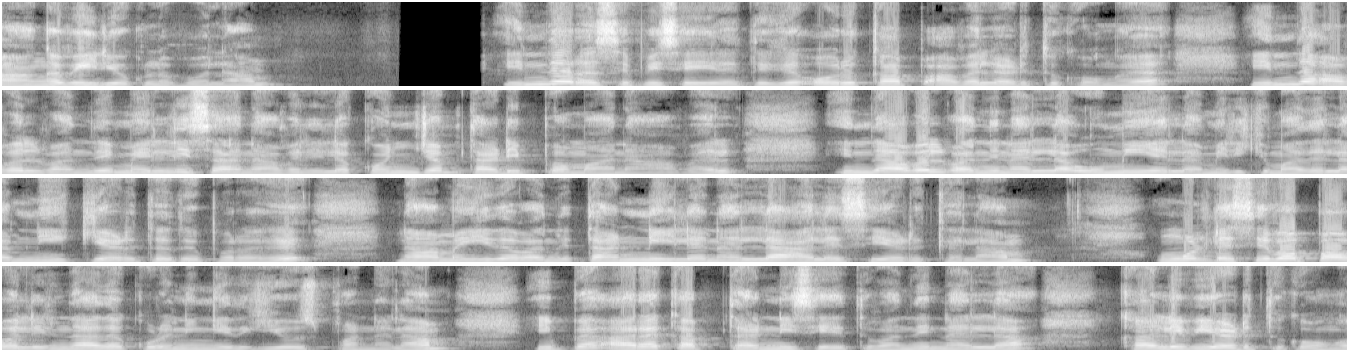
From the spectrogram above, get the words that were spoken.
வாங்க வீடியோக்குள்ளே போகலாம் இந்த ரெசிபி செய்கிறதுக்கு ஒரு கப் அவல் எடுத்துக்கோங்க. இந்த அவல் வந்து மெல்லிசான அவலில் கொஞ்சம் தடிப்பமான அவல். இந்த அவல் வந்து நல்லா உமி எல்லாம் இருக்கும் அதெல்லாம் நீக்கி எடுத்தது பிறகு நாம் இதை வந்து தண்ணியில் நல்லா அலசி எடுக்கலாம். உங்கள்கிட்ட சிவப்பாவல் இருந்தால் அதை கூட நீங்கள் இதுக்கு யூஸ் பண்ணலாம். இப்போ அரை கப் தண்ணி சேர்த்து வந்து நல்லா கழுவி எடுத்துக்கோங்க.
